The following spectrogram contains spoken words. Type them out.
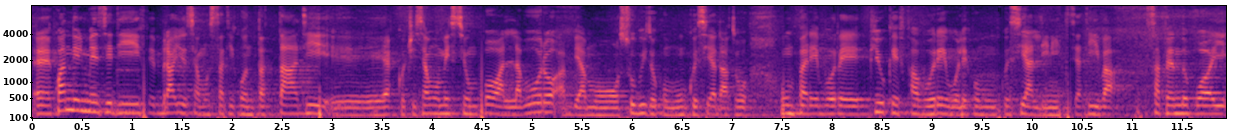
Eh, quando il mese di febbraio siamo stati contattati e ecco, ci siamo messi un po' al lavoro, abbiamo subito comunque sia dato un parere più che favorevole comunque sia all'iniziativa, sapendo poi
